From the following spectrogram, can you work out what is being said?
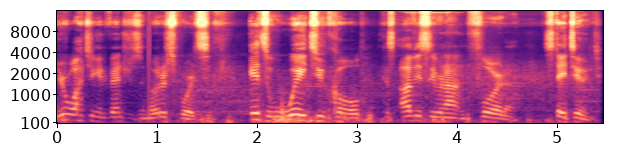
You're watching Adventures in Motorsports. It's way too cold because obviously we're not in Florida. Stay tuned.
